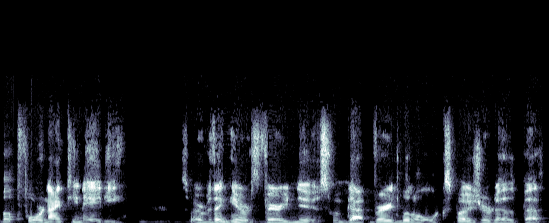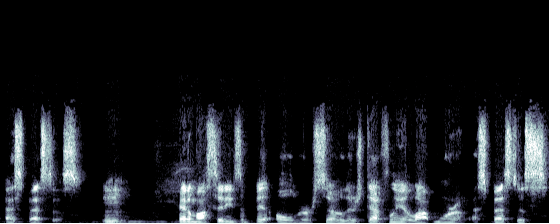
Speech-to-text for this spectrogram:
before 1980. So everything here is very new. So we've got very little exposure to asbestos. Mm. Panama City's a bit older, so there's definitely a lot more asbestos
